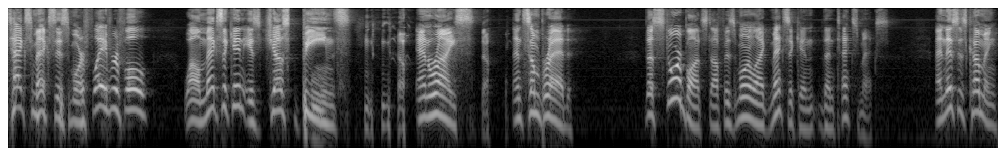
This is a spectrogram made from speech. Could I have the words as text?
Tex Mex is more flavorful, while Mexican is just beans and rice and some bread. The store bought stuff is more like Mexican than Tex Mex. And this is coming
